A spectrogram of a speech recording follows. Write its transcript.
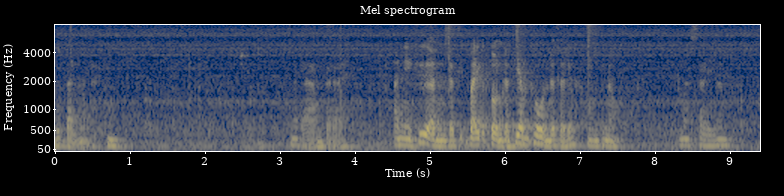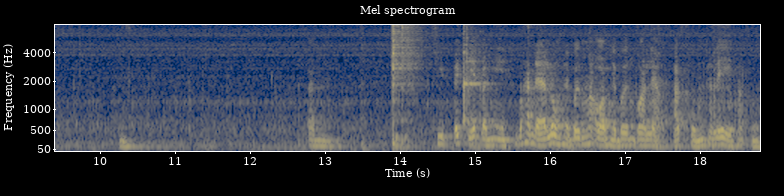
คือกันนั่นแหละมาดามก็ได้ อันนี้คืออันกะใบกระต้นกระเทียมโทนได้อจ้ะเด้อของพี่น้องมาใส่น้ำอืมอันที่ไปเก็บอันนี้บ้านแดลงให้เบิงมาออมให้เบิงก่อนแล้วพักขมทะเลพักขม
